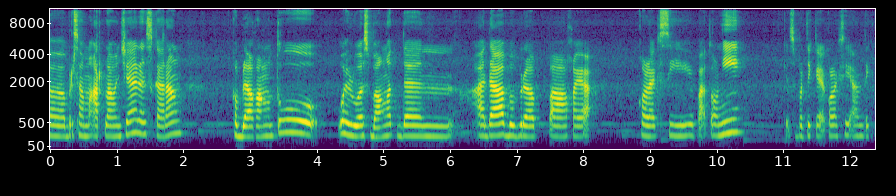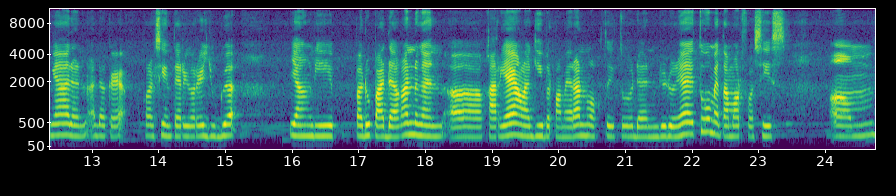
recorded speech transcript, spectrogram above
uh, bersama art lounge-nya. Dan sekarang ke belakang tuh wah luas banget. Dan ada beberapa kayak koleksi Pak Tony kayak seperti kayak koleksi antiknya. Dan ada kayak koleksi interiornya juga yang di padu padakan dengan uh, karya yang lagi berpameran waktu itu. Dan judulnya itu Metamorphosis. Um,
